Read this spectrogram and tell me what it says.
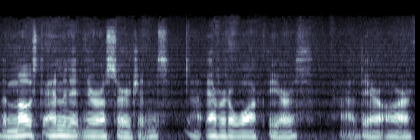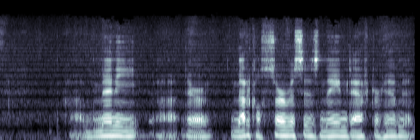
the most eminent neurosurgeons uh, ever to walk the earth. Uh, there are uh, many, uh, there are medical services named after him at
